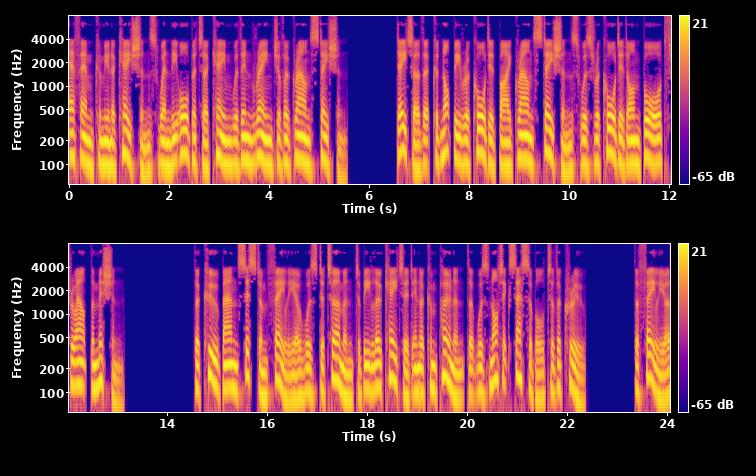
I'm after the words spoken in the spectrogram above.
FM communications when the orbiter came within range of a ground station. Data that could not be recorded by ground stations was recorded on board throughout the mission. The Ku-band system failure was determined to be located in a component that was not accessible to the crew. The failure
